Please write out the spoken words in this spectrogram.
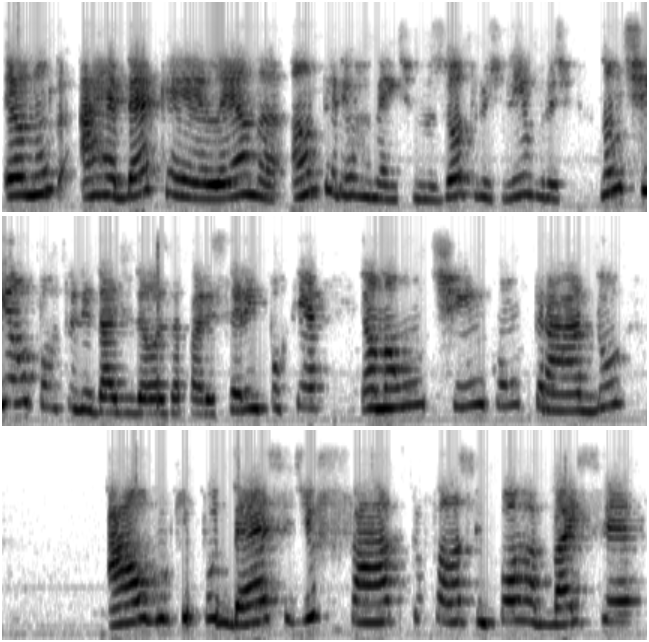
eu nunca, a Rebeca e a Helena, anteriormente nos outros livros, não tinham oportunidade delas aparecerem porque eu não tinha encontrado algo que pudesse de fato falar assim, porra, vai ser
